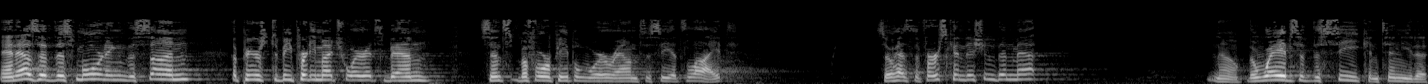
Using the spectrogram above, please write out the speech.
And as of this morning, the sun appears to be pretty much where it's been since before people were around to see its light. So has the first condition been met? No. The waves of the sea continue to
